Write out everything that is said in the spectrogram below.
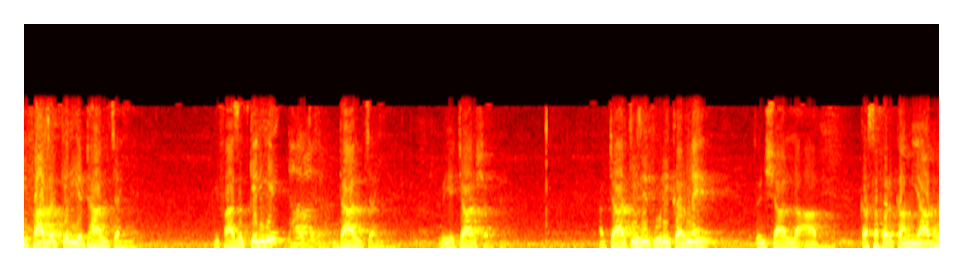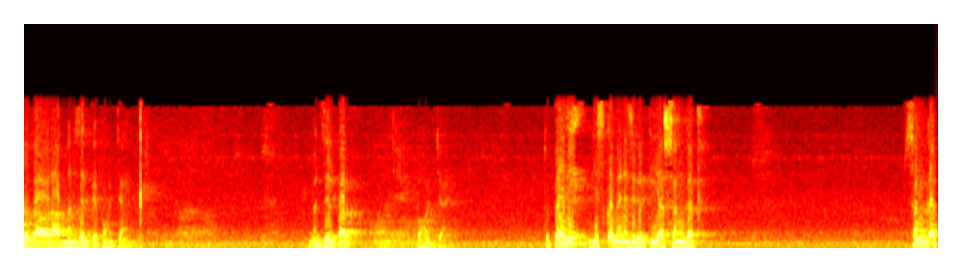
حفاظت کے لیے ڈھال چاہیے۔ حفاظت کے لیے ڈھال چاہیے۔ وہ یہ چار شرطیں اب چار چیزیں پوری کر لیں تو انشاءاللہ آپ کا سفر کامیاب ہوگا اور آپ منزل پہ پہنچ جائیں۔ منزل پر پہنچ جائیں تو پہلی جس کو میں نے ذکر کیا سنگت۔ سنگت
